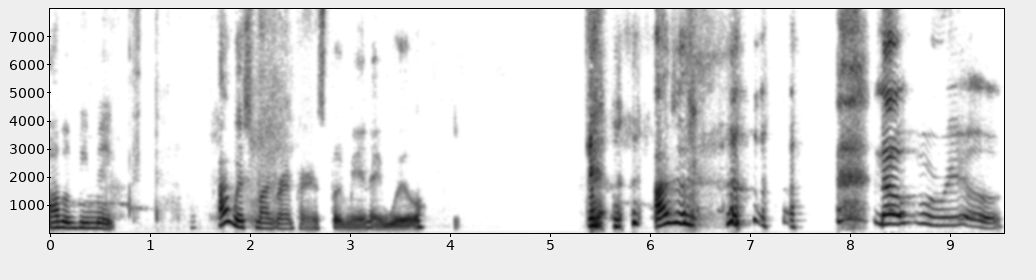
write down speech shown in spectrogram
I'm gonna be mixed. I wish my grandparents put me in a will. I just no, for real.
